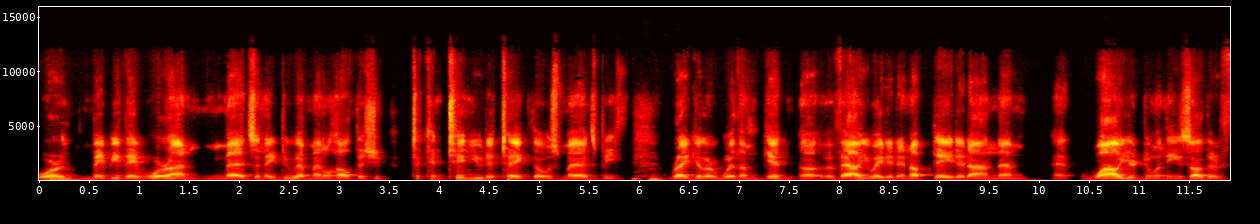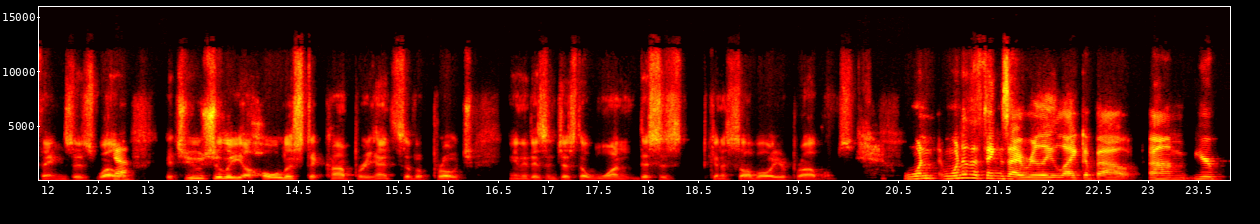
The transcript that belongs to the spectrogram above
or Mhm. maybe they were on meds and they do have mental health issue to continue to take those meds, be Mhm. regular with them, get uh, evaluated and updated on them uh, while you're doing these other things as well. Yeah. It's usually a holistic, comprehensive approach, and it isn't just a one. This is going to solve all your problems. one one of the things I really like about um, your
